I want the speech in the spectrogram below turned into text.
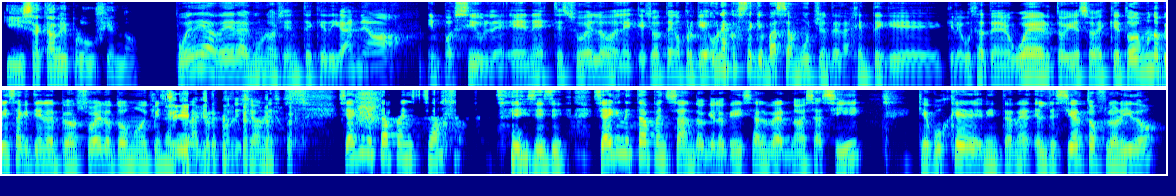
y se acabe produciendo. ¿Puede haber algún oyente que diga, no, imposible, en este suelo en el que yo tengo, porque una cosa que pasa mucho entre la gente que, le gusta tener huerto y eso es que todo el mundo piensa que tiene el peor suelo, todo el mundo piensa que tiene las peores condiciones. Si alguien está pensando, sí, sí, sí, si alguien está pensando que lo que dice Albert no es así, que busque en internet el desierto florido,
